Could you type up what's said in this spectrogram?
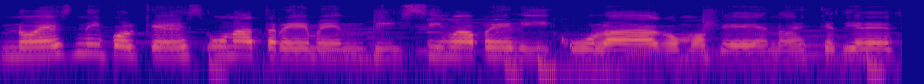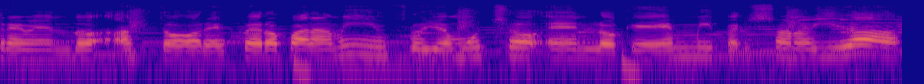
no es ni porque es una tremendísima película, como que no es que tiene tremendos actores, pero para mí influyó mucho en lo que es mi personalidad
